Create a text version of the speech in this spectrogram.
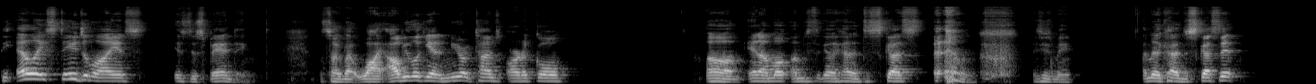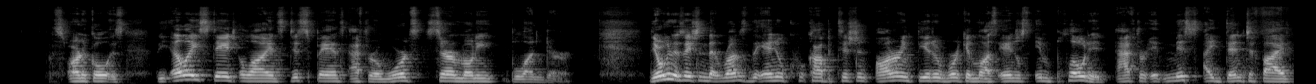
the LA Stage Alliance is disbanding. Let's talk about why. I'll be looking at a New York Times article, um, and I'm I'm just gonna kind of discuss. excuse me. I'm gonna kind of discuss it. This article is the LA Stage Alliance disbands after awards ceremony blunder. The organization that runs the annual competition honoring theater work in Los Angeles imploded after it misidentified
